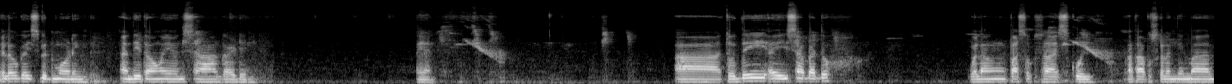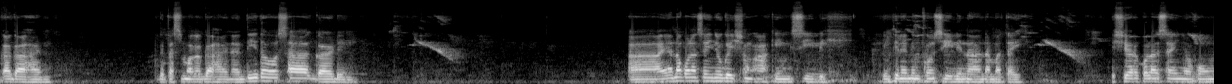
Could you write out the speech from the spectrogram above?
Hello guys, good morning. Andito ako ngayon sa garden. Ayan. Ah, today ay Sabado. Walang pasok sa school. Katapos ko lang din mag-agahan. Pagkatapos mag-agahan, andito ako sa garden. Ah, ayan ako lang sa inyo guys yung aking sili. Yung tinanim kong sili na namatay. I-share ko lang sa inyo kung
